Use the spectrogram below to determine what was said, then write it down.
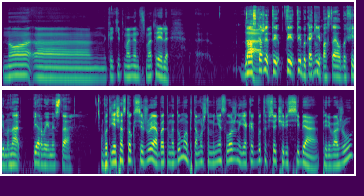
но э, какие-то моменты смотрели. Ну, а скажи, ты, ты, ты бы какие ну, поставил бы фильмы на первые места? Вот я сейчас только сижу и об этом и думаю, потому что мне сложно, я как будто все через себя перевожу.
